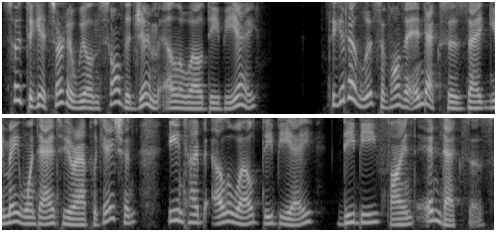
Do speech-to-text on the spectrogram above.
So to get started, we'll install the gem LOLDBA. To get a list of all the indexes that you may want to add to your application, you can type LOLDBA db find indexes.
